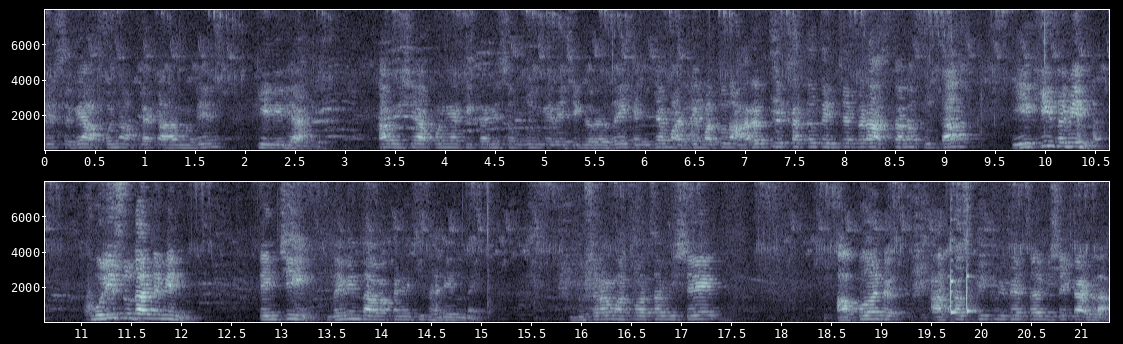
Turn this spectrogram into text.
ते सगळे आपण आपल्या काळामध्ये केलेले आहेत. हा विषय आपण या ठिकाणी समजून घेण्याची गरज आहे. ह्यांच्या माध्यमातून आरोग्य खातं त्यांच्याकडे असताना सुद्धा एकही नवीन खोली सुद्धा नवीन त्यांची नवीन दवाखान्याची झालेली नाही. दुसरा महत्त्वाचा विषय आपण आताच पीक विम्याचा विषय काढला.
